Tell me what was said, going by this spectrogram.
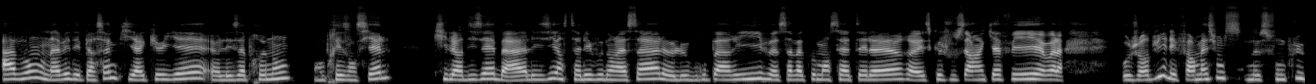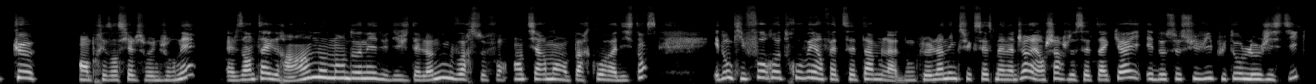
avant, on avait des personnes qui accueillaient les apprenants en présentiel qui leur disait bah allez-y installez-vous dans la salle le groupe arrive ça va commencer à telle heure est-ce que je vous sers un café voilà aujourd'hui les formations ne se font plus que en présentiel sur une journée elles intègrent à un moment donné du digital learning, voire se font entièrement en parcours à distance. Et donc, il faut retrouver en fait cette âme-là. Donc, le Learning Success Manager est en charge de cet accueil et de ce suivi plutôt logistique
